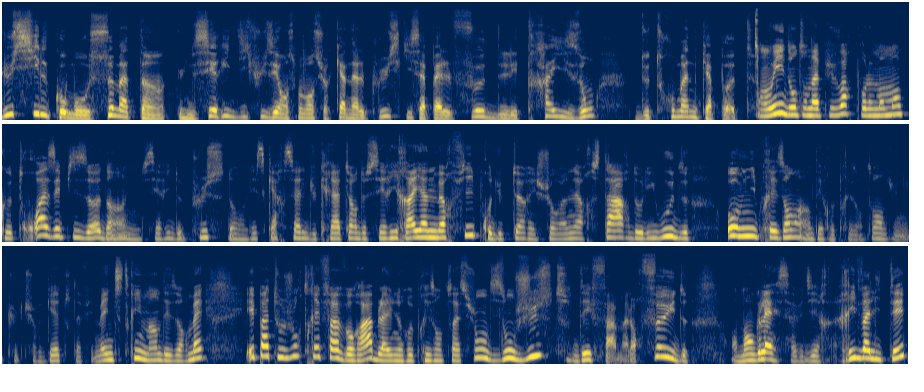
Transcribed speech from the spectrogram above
Lucille Como, ce matin, une série diffusée en ce moment sur Canal+, qui s'appelle Feu de les trahisons de Truman Capote. Oui, dont on a pu voir pour le moment que trois épisodes, hein, une série de plus dans l'escarcelle du créateur de série Ryan Murphy, producteur et showrunner star d'Hollywood, omniprésent, un des représentants d'une culture gay tout à fait mainstream hein, désormais, et pas toujours très favorable à une représentation, disons, juste des femmes. Alors Feud, en anglais, ça veut dire rivalité,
